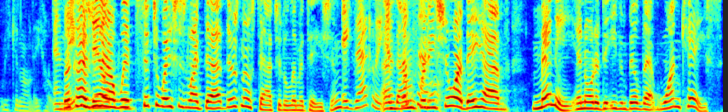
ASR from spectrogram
We can only hope. And Because you know, with situations like that, there's no statute of limitations. Exactly. And, And I'm pretty sure they have many in order to even build that one case.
